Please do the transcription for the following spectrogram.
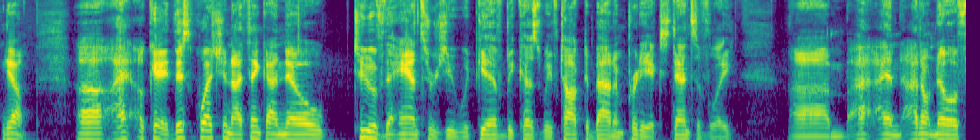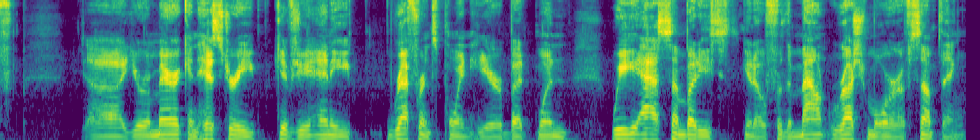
Yeah. Uh, I, okay, this question, I think I know two of the answers you would give because we've talked about them pretty extensively. Um, I, and I don't know if uh, your American history gives you any reference point here, but when we ask somebody, you know, for the Mount Rushmore of something,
